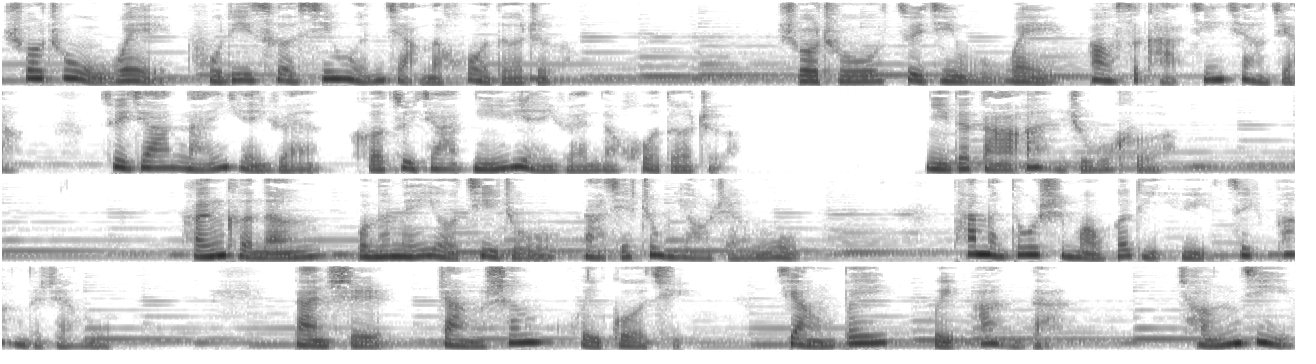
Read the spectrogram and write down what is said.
说出五位普利策新闻奖的获得者。说出最近五位奥斯卡金像奖最佳男演员和最佳女演员的获得者。你的答案如何？很可能我们没有记住那些重要人物，他们都是某个领域最棒的人物。但是掌声会过去，奖杯会黯淡，成绩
